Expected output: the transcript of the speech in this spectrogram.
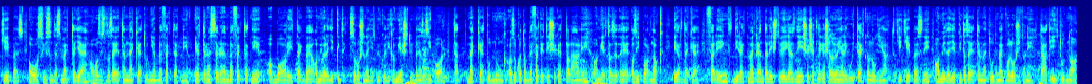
képez. Ahhoz viszont ezt megtegye, ahhoz viszont az egyetemnek kell tudnia befektetni. Értelemszerűen befektetni abba a rétegbe, amivel egyébként szorosan együttműködik. A mi esetünkben ez az ipar, tehát meg kell tudnunk azokat a befektetéseket találni, amiért az, az iparnak érdeke felénk direkt megrendelést végezni, és esetlegesen olyan jellegű új technológiát kiképezni, amit egyébként az egyetemet tud megvalósítani. Tehát így tudna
